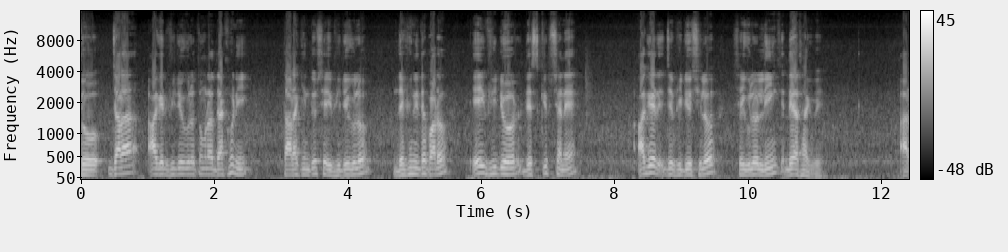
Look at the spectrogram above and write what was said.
তো যারা আগের ভিডিওগুলো তোমরা দেখোনি, তারা কিন্তু সেই ভিডিওগুলো দেখে নিতে পারো। এই ভিডিওর ডেসক্রিপশানে আগের যে ভিডিও ছিল সেইগুলোর লিংক দেওয়া থাকবে। আর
